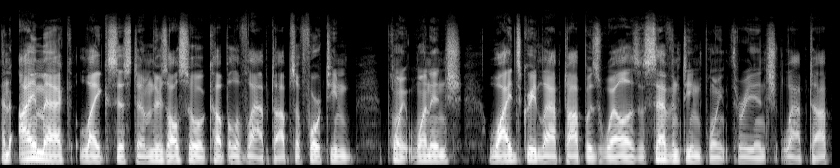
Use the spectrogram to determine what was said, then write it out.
an iMac like system. There's also a couple of laptops, a 14.1 inch widescreen laptop as well as a 17.3 inch laptop.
